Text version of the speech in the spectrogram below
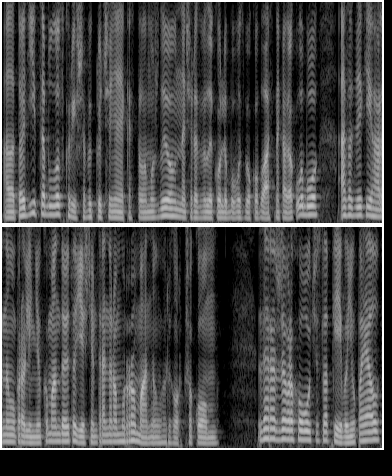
Але тоді це було скоріше виключення, яке стало можливим не через велику любов з боку власника до клубу, а завдяки гарному управлінню командою тодішнім тренером Романом Григорчуком. Зараз же, враховуючи слабкий рівень УПЛ,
